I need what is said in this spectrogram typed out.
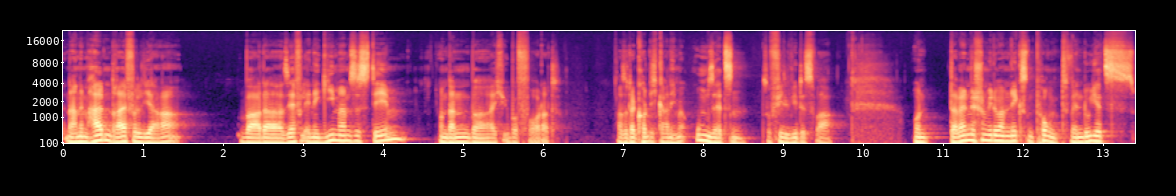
Nach einem halben, dreiviertel Jahr war da sehr viel Energie in meinem System und dann war ich überfordert. Also da konnte ich gar nicht mehr umsetzen, so viel wie das war. Und da wären wir schon wieder beim nächsten Punkt. Wenn du jetzt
